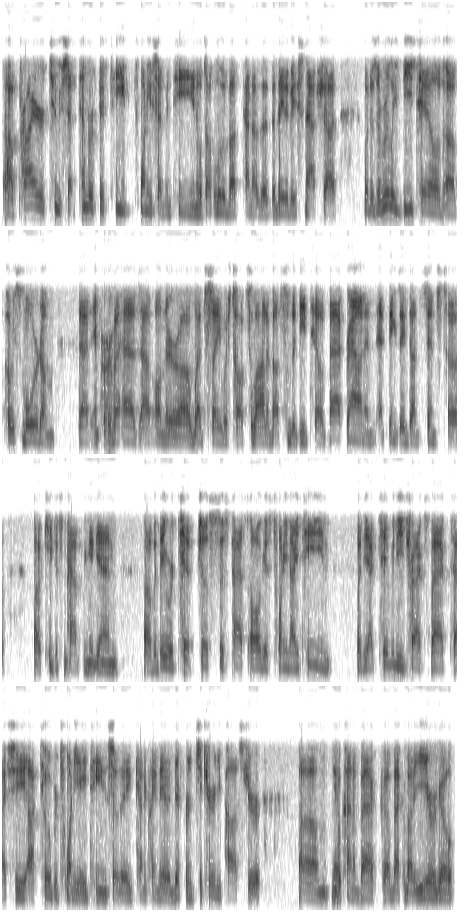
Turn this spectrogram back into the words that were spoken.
uh, prior to September 15th, 2017. We'll talk a little bit about kind of the, the database snapshot, but there's a really detailed uh, post-mortem that Imperva has out on their uh, website, which talks a lot about some of the detailed background and, and things they've done since to uh, keep it from happening again. Uh, but they were tipped just this past August 2019 but the activity tracks back to actually October 2018. So they kind of claim they had a different security posture, um, you know, kind of back uh, back about a year ago.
